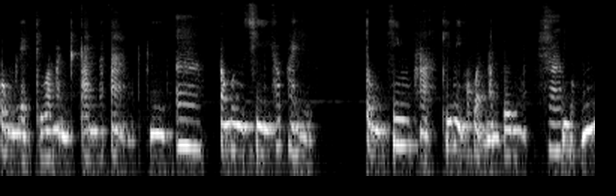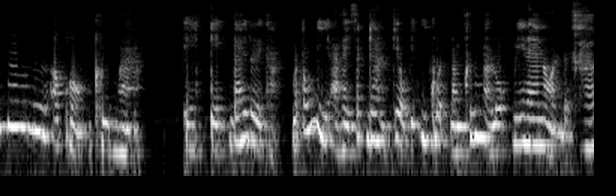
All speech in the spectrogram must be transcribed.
กลมเหล็กที่ว่ามันกั้นหน้าต่างพี่เออเอามือชี้เข้าไป ตรงหิ้งพักที่มีขวดน้ำผึ้งอะครับบอกอื้อเอาของคืนมาเอะเก็ตได้เลยค่ะ มันต้องมีอะไรสักอย่างเกี่ยวกับอีขวดน้ำผึ้งนรกนี่แน่นอนเลยครับ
